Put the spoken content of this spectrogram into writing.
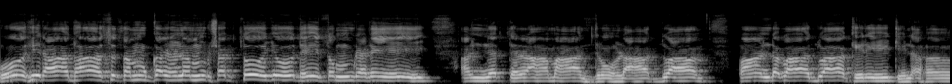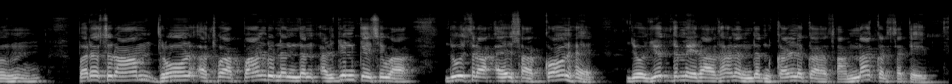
को ही राधा सुतम कर्णम शक्तो योधे तुम रणे। अन्यत्र रामा द्रोणाद्वा पांडवाद्वा किरीटिन। परशुराम, द्रोण अथवा पांडुनंदन अर्जुन के सिवा दूसरा ऐसा कौन है जो युद्ध में राधानंदन कर्ण का सामना कर सके?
